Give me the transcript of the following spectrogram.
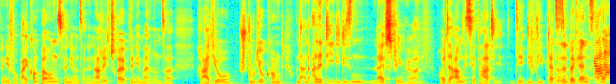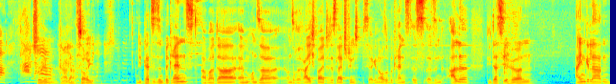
wenn ihr vorbeikommt bei uns, wenn ihr uns eine Nachricht schreibt, wenn ihr mal in unser Radiostudio kommt und an alle die, die diesen Livestream hören. Heute Abend ist hier Party. Die, die, die Plätze sind begrenzt. aber- Gala, Gala. Entschuldigung, Gala, sorry. Die Plätze sind begrenzt, aber da ähm, unser, unsere Reichweite des Livestreams bisher genauso begrenzt ist, äh, sind alle, die das hier hören, eingeladen.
